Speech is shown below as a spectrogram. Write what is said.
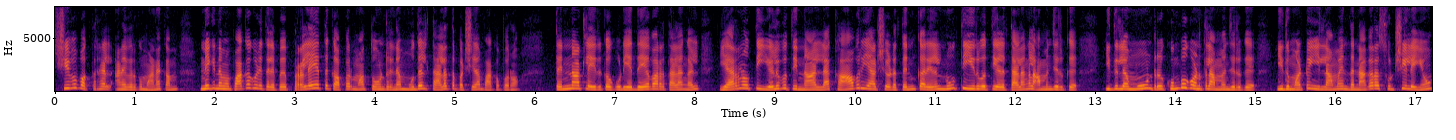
சிவபக்தர்கள் அனைவருக்கும் வணக்கம். இன்னைக்கு நம்ம பார்க்கக்கூடிய தலைப்பு பிரளயத்துக்கு அப்புறமா தோன்றின முதல் தளத்தை பற்றி தான் பார்க்க போகிறோம் தென்னாட்டில் இருக்கக்கூடிய தேவார தலங்கள் இரநூத்தி எழுபத்தி நாலில் காவிரி ஆட்சியோட தென்கரையில் நூற்றி இருபத்தி ஏழு தலங்கள் அமைஞ்சிருக்கு. இதில் மூன்று கும்பகோணத்தில் அமைஞ்சிருக்கு. இது மட்டும் இல்லாமல் இந்த நகர சுற்றிலையும்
